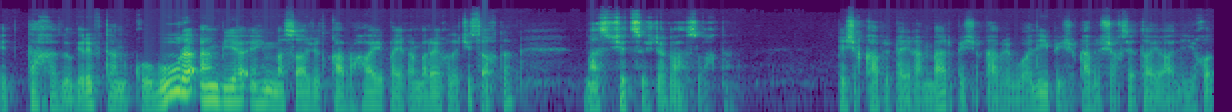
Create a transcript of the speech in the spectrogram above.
اتخذوا گرفتن قبور انبیائهم مساجد. قبرهای پیغمبرای خدا چی ساختن؟ مسجد سجدگاه ساختن. پیش قبر پیغمبر پیش قبر ولی پیش قبر شخصیت های عالی خود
